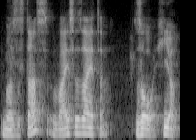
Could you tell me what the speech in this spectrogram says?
Was ist das? Weiße Seite. So, hier.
